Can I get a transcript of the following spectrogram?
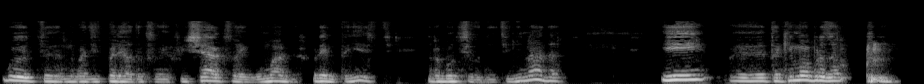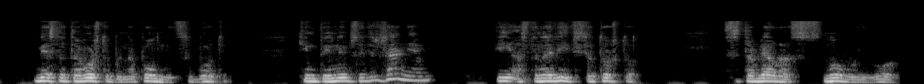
будет э, наводить порядок в своих вещах, в своих бумагах. Время-то есть, на работу сегодня идти не надо. И э, таким образом, вместо того, чтобы наполнить субботу каким-то иным содержанием и остановить все то, что составляло основу его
